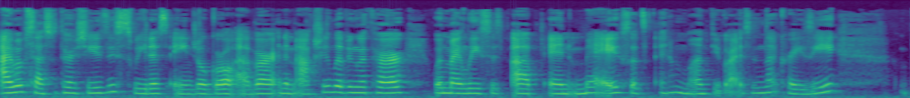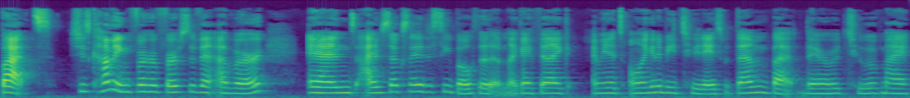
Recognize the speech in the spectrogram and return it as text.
I'm obsessed with her. She is the sweetest angel girl ever, and I'm actually living with her when my lease is up in May. So it's in a month, you guys. Isn't that crazy? But she's coming for her first event ever, and I'm so excited to see both of them. Like, I feel like, I mean, it's only going to be two days with them, but they're two of my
